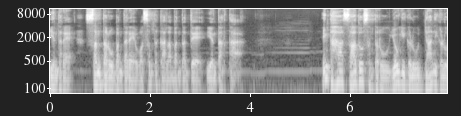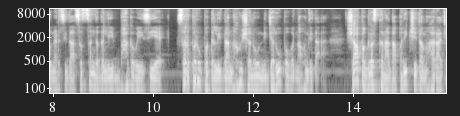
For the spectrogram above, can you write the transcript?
ಎಂದರೆ, ಸಂತರು ಬಂದರೆ ವಸಂತಕಾಲ ಬಂದಂತೆ ಎಂದರ್ಥ. ಇಂತಹ ಸಾಧು ಸಂತರು ಯೋಗಿಗಳು, ಜ್ಞಾನಿಗಳು ನಡೆಸಿದ ಸತ್ಸಂಗದಲ್ಲಿ ಭಾಗವಹಿಸಿಯೇ ಸರ್ಪರೂಪದಲ್ಲಿದ್ದ ನಹುಷನು ನಿಜ ರೂಪವನ್ನು ಹೊಂದಿದ. ಶಾಪಗ್ರಸ್ತನಾದ ಪರೀಕ್ಷಿತ ಮಹಾರಾಜ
